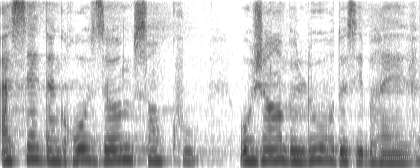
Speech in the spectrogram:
à celles d'un gros homme sans cou, aux jambes lourdes et brèves.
